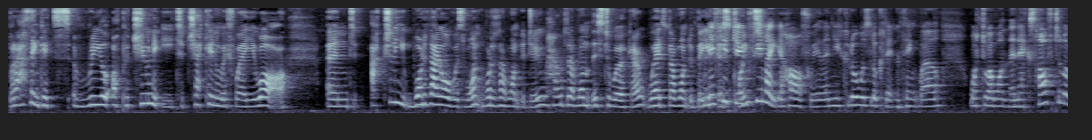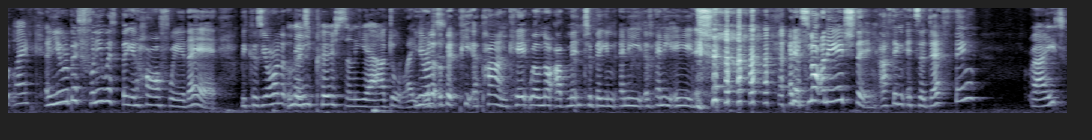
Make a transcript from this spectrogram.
But I think it's a real opportunity to check in with where you are and actually, what did I always want? What did I want to do? How did I want this to work out? Where did I want to be And at if you do point? feel like you're halfway, then you could always look at it and think, well, what do I want the next half to look like? and you're a bit funny with being halfway there because you're a little bit. Me bit personally, yeah, I don't like You're it. a little bit Peter Pan. Kate will not admit to being any of any age, and it's not an age thing. I think it's a death thing. right.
